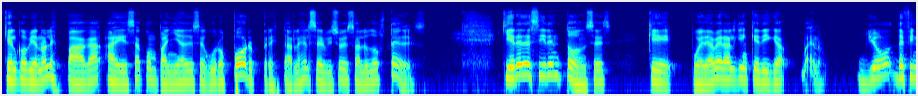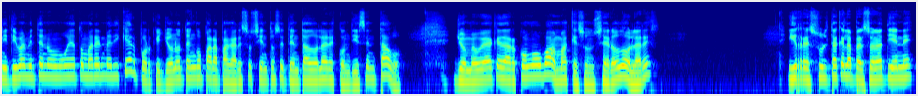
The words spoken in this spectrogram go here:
que el gobierno les paga a esa compañía de seguros por prestarles el servicio de salud a ustedes. Quiere decir entonces que puede haber alguien que diga, bueno, yo definitivamente no voy a tomar el Medicare porque yo no tengo para pagar esos 170 dólares con 10 centavos. Yo me voy a quedar con Obama, que son 0 dólares, y resulta que la persona tiene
